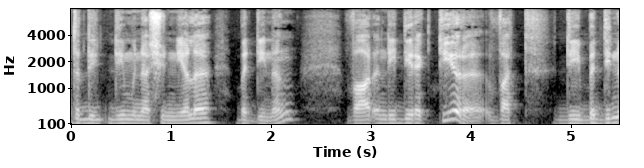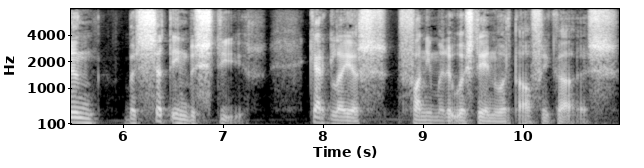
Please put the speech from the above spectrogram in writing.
interdenominasionele bediening waarin die direkteure wat die bediening besit en bestuur kerkleiers van die Midde-Ooste en Noord-Afrika is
